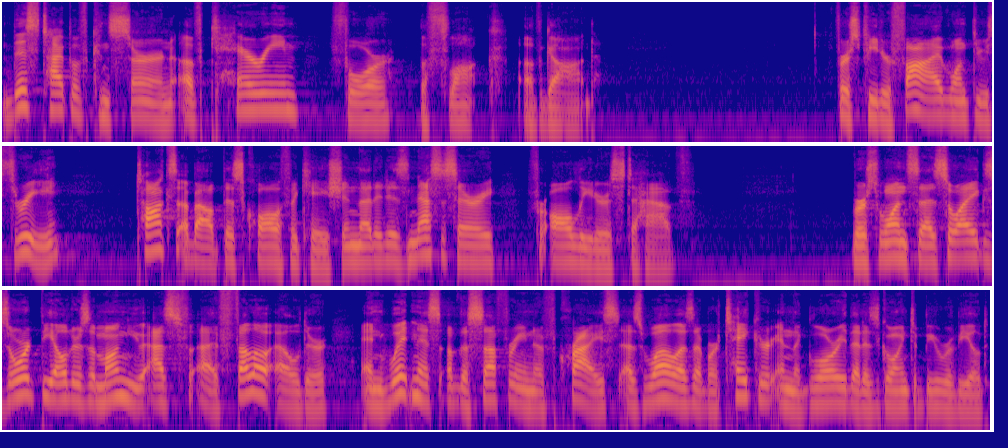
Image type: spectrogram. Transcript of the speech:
this type of concern of caring for the flock of God. 1 Peter 5 1 through 3 talks about this qualification that it is necessary for all leaders to have. Verse 1 says, So I exhort the elders among you as a fellow elder and witness of the suffering of Christ, as well as a partaker in the glory that is going to be revealed.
